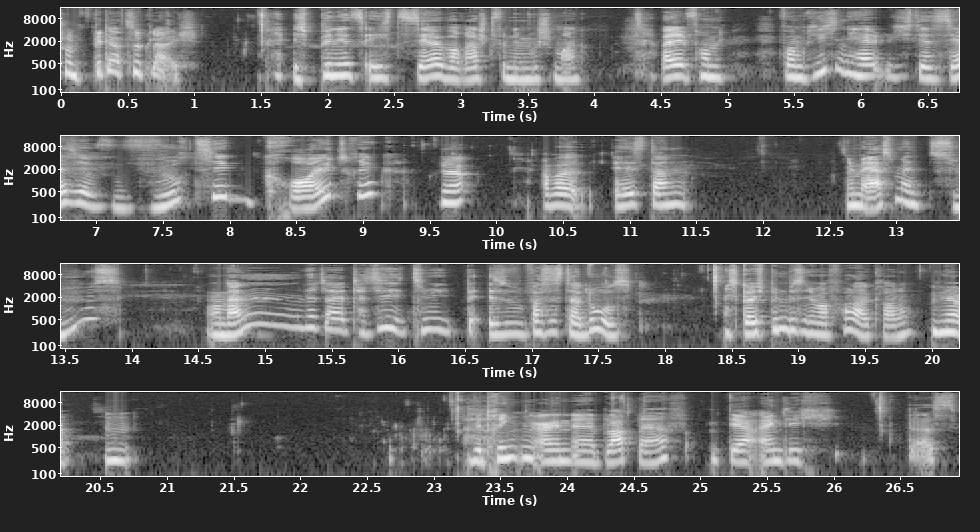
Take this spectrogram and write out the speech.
Frisch und bitter zugleich. Ich bin jetzt echt sehr überrascht von dem Geschmack. Weil vom, vom Riechen her riecht der sehr, sehr würzig, kräutrig. Ja. Aber er ist dann im ersten Moment süß. Und dann wird er tatsächlich ziemlich, also was ist da los? Ich glaube, ich bin ein bisschen überfordert gerade. Ja. mm. Wir trinken ein äh, Bloodbath, der eigentlich das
